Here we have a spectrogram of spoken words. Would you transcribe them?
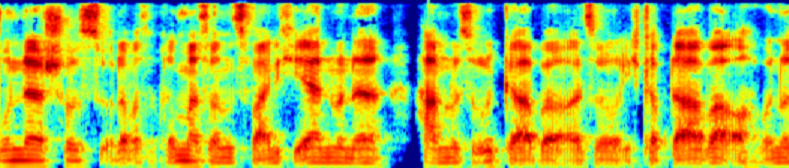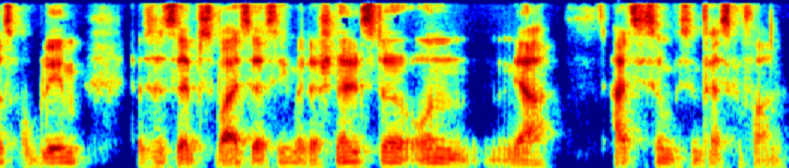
Wunderschuss oder was auch immer, sondern es war eigentlich eher nur eine harmlose Rückgabe. Also ich glaube, da war auch nur das Problem, dass er selbst weiß, er ist nicht mehr der Schnellste und ja, hat sich so ein bisschen festgefahren.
